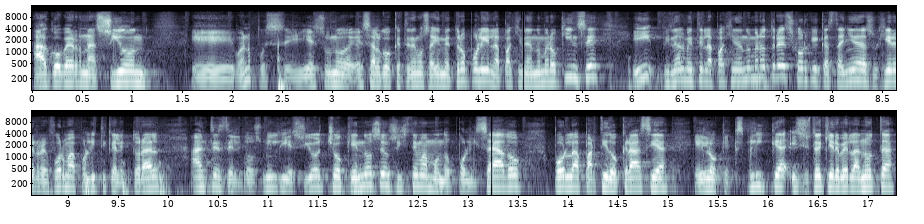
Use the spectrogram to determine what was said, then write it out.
a gobernación. Eh, bueno, pues es, uno, es algo que tenemos ahí en Metrópoli, en la página número 15. Y finalmente en la página número 3, Jorge Castañeda sugiere reforma política electoral antes del 2018, que no sea un sistema monopolizado por la partidocracia, es lo que explica. Y si usted quiere ver la nota,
